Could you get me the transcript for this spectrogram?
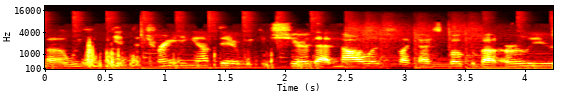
Uh, we can get the training out there. We can share that knowledge, like I spoke about earlier,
